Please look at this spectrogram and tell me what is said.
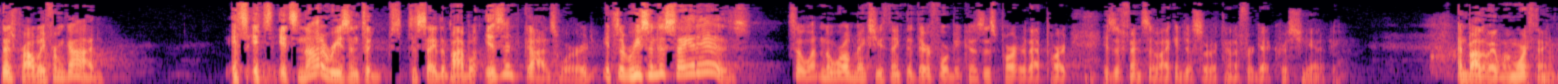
That it's probably from God. It's, it's, it's not a reason to, to say the Bible isn't God's word. It's a reason to say it is. So what in the world makes you think that therefore because this part or that part is offensive, I can just sort of kind of forget Christianity? And by the way, one more thing.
